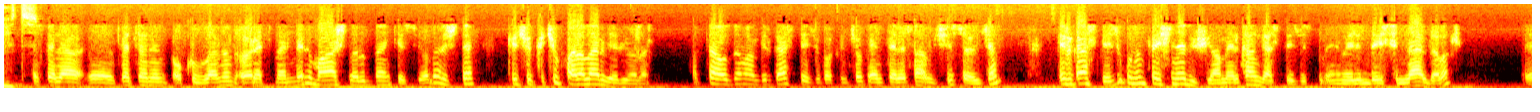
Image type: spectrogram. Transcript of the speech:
Evet. Mesela e, FETÖ'nün okullarının öğretmenleri maaşlarından kesiyorlar. İşte küçük küçük paralar veriyorlar. Hatta o zaman bir gazeteci bakın çok enteresan bir şey söyleyeceğim. Bir gazeteci bunun peşine düşüyor. Amerikan gazetecisi benim elimde isimler de var. Ee,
